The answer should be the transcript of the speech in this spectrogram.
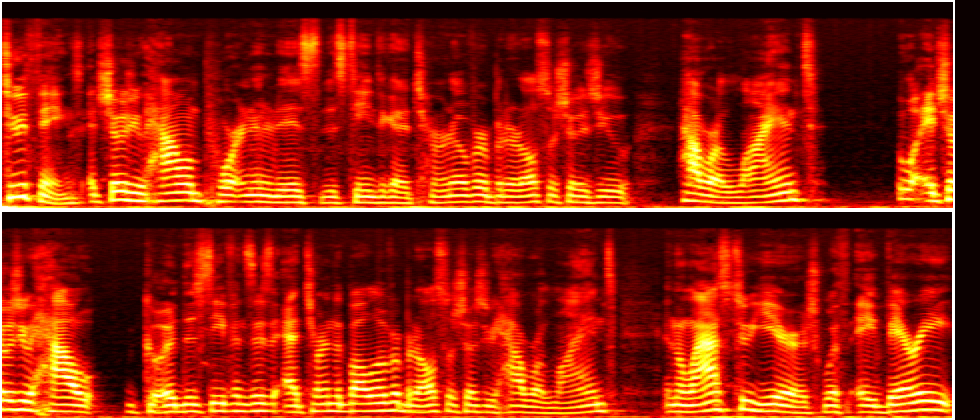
two things. It shows you how important it is to this team to get a turnover, but it also shows you how reliant. Well, it shows you how good this defense is at turning the ball over, but it also shows you how reliant in the last two years with a very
